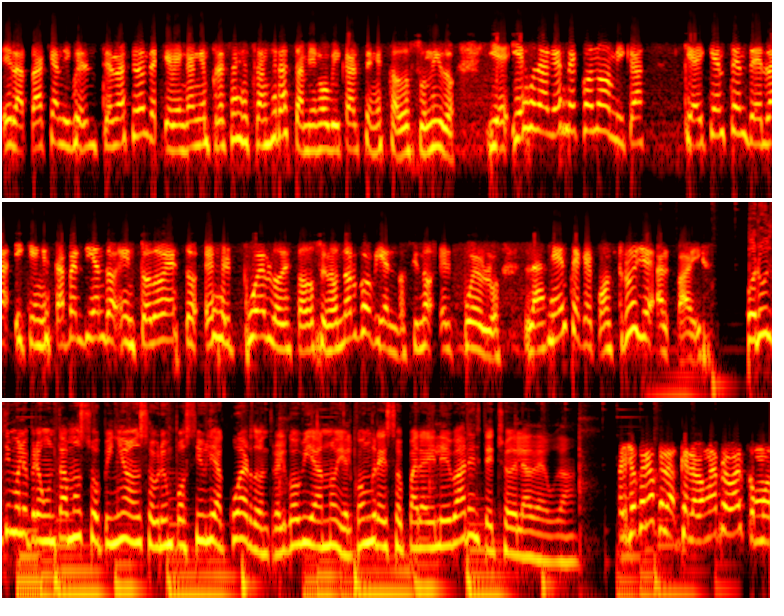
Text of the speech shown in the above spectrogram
el ataque a nivel internacional de que vengan empresas extranjeras también a ubicarse en Estados Unidos. Y, y es una guerra económica que hay que entenderla y quien está perdiendo en todo esto es el pueblo de Estados Unidos, no el gobierno, sino el pueblo, la gente que construye al país. Por último, le preguntamos su opinión sobre un posible acuerdo entre el gobierno y el Congreso para elevar el techo de la deuda. Pues yo creo que lo, que lo van a aprobar como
